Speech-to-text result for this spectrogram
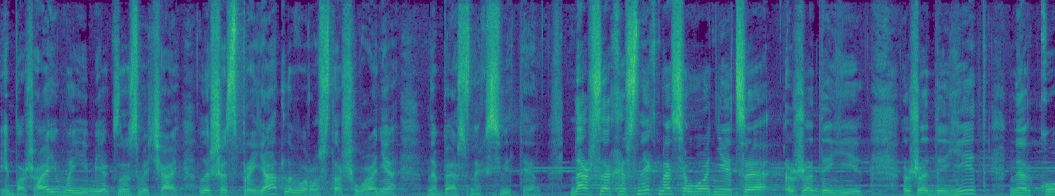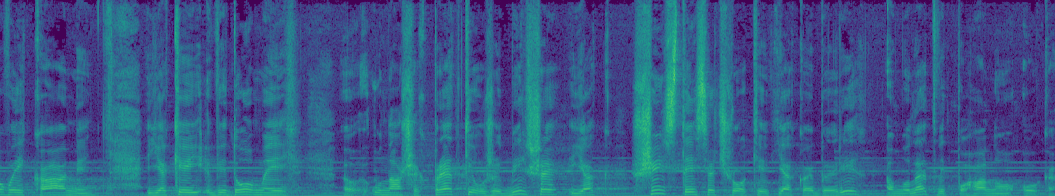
І бажаємо їм, як зазвичай, лише сприятливого розташування небесних світил. Наш захисник на сьогодні це жадеїд. Жадеїд нерковий камінь, який відомий е, у наших предків уже більше як 6 тисяч років, як оберіг, амулет від поганого ока.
